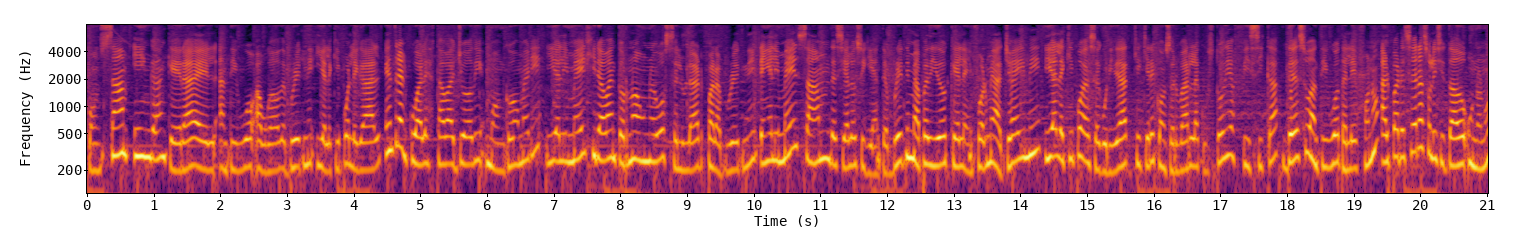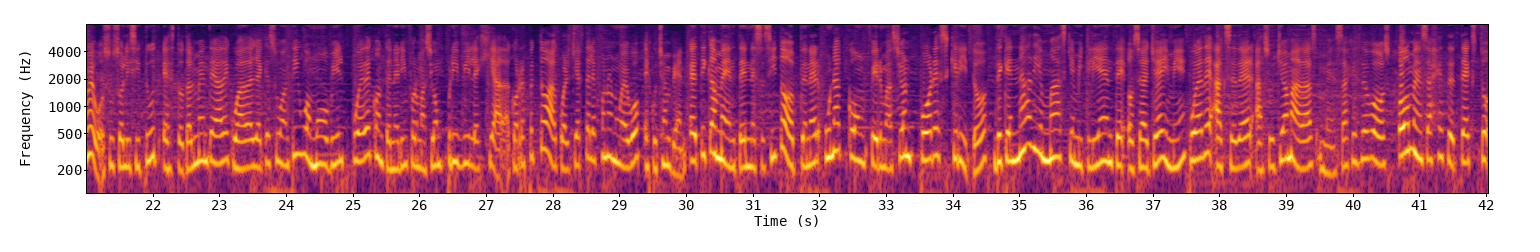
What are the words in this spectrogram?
con Sam Ingan, que era el antiguo abogado de Britney y el equipo legal, entre el cual estaba Jodie Montgomery y el email giraba en torno a un nuevo celular para Britney. En el email Sam decía lo siguiente, Britney me ha pedido que le informe a Jamie y al equipo de seguridad que quiere conservar la custodia física de su antiguo teléfono. Al parecer ha solicitado uno nuevo. Su solicitud es totalmente adecuada ya que su antiguo móvil puede contener información privilegiada con respecto a cualquier teléfono nuevo. Escuchan bien. Éticamente necesito obtener una confirmación por escrito de que nadie más que mi cliente, o sea Jamie, puede acceder a sus llamadas, mensajes de voz o mensajes de texto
